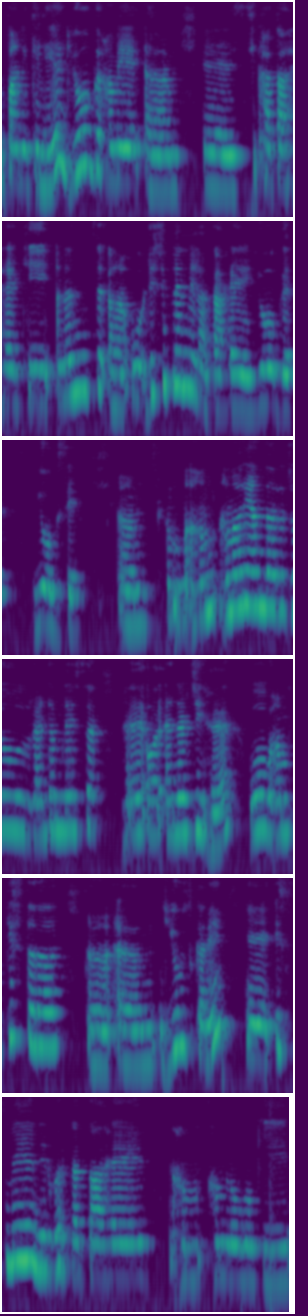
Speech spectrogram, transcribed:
पाने के लिए योग हमें सिखाता है कि अनंत वो डिसिप्लिन में लाता है योग योग से। हम हम, हमारे अंदर जो रैंडमनेस है और एनर्जी है, वो हम किस तरह यूज़ करें इसमें निर्भर करता है हम हम लोगों की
